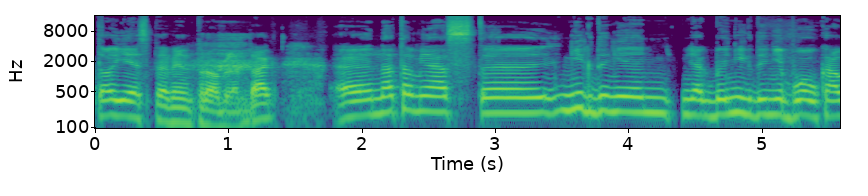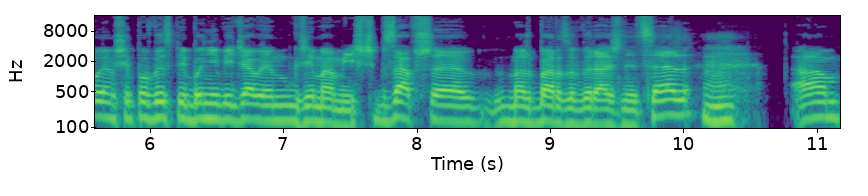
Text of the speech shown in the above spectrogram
to jest pewien problem, tak? E, natomiast e, nigdy nie, jakby nigdy nie błąkałem się po wyspie, bo nie wiedziałem, gdzie mam iść. Zawsze masz bardzo wyraźny cel. Mhm. Um,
